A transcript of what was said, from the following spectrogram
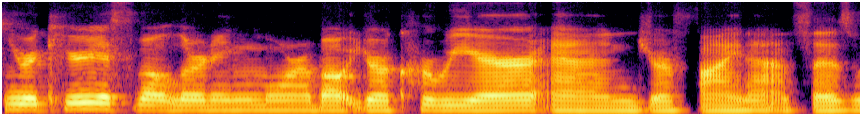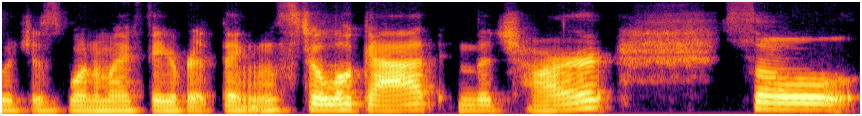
you were curious about learning more about your career and your finances, which is one of my favorite things to look at in the chart. So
